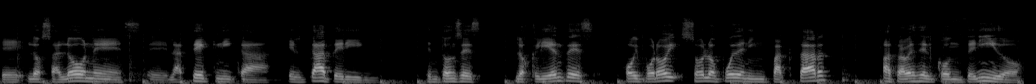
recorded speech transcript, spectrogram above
eh, los salones, eh, la técnica, el catering. Entonces los clientes hoy por hoy solo pueden impactar a través del contenido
